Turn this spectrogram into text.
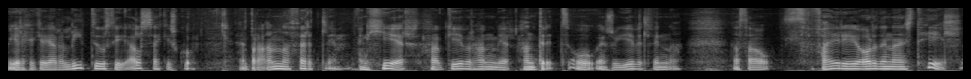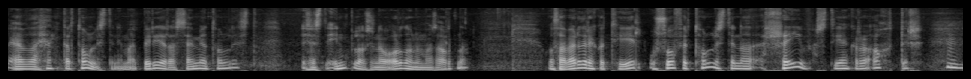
og ég er ekki að gera lítið úr því, alls ekki sko en bara annað ferli, en hér þá gefur hann mér handrit og eins og ég vil finna að þá færi ég orðin aðeins til ef það hendar tónlistinni, maður byrjar að semja tónlist innblásin á orðunum hans árna og það verður eitthvað til og svo fyrir tónlistin að reyfast í einhverjar áttir mm.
